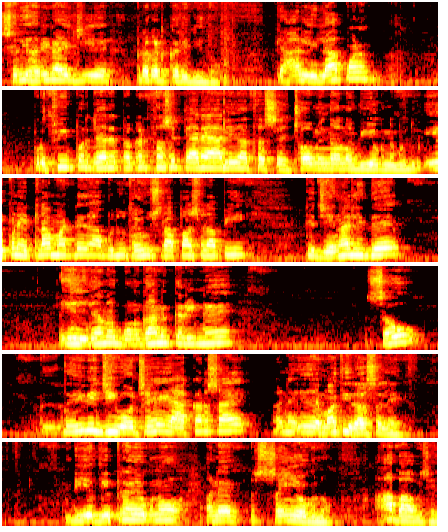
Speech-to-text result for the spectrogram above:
શ્રી હરિરાયજીએ પ્રગટ કરી દીધો કે આ લીલા પણ પૃથ્વી પર જ્યારે પ્રગટ થશે ત્યારે આ લીલા થશે, છ મહિનાનો વિયોગ ને બધું. એ પણ એટલા માટે આ બધું થયું શ્રાપાશ્રાપી કે જેના લીધે એ લીલાનું ગુણગાન કરીને સૌ દૈવી જીવો છે એ આકર્ષાય અને એ એમાંથી રસ લે. વિપ્રયોગનો અને સંયોગનો. આ ભાવ છે.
